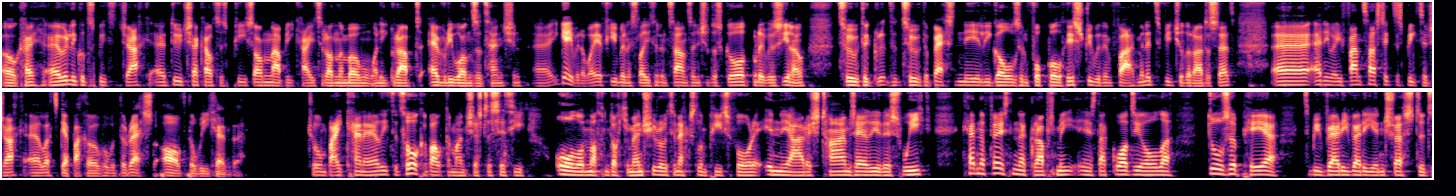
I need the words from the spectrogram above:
Okay, uh, really good to speak to Jack. Uh, do check out his piece on Naby Keita on the moment when he grabbed everyone's attention. Uh, he gave it away a few minutes later, and Townsend should have scored, but it was you know two of the two of the best nearly goals in football history within five minutes of each other. I'd have said. Uh, anyway, fantastic to speak to Jack. Uh, let's get back over with the rest of the weekender joined by Ken Early to talk about the Manchester City All or Nothing documentary. Wrote an excellent piece for it in the Irish Times earlier this week. Ken, the first thing that grabs me is that Guardiola does appear to be very, very interested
